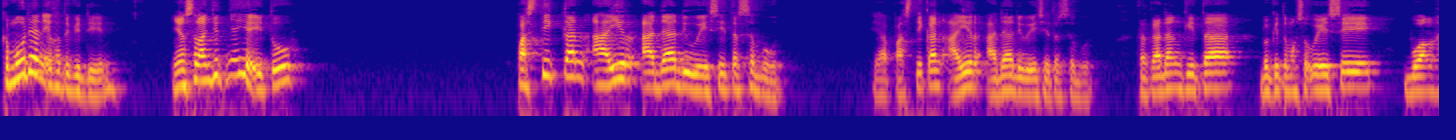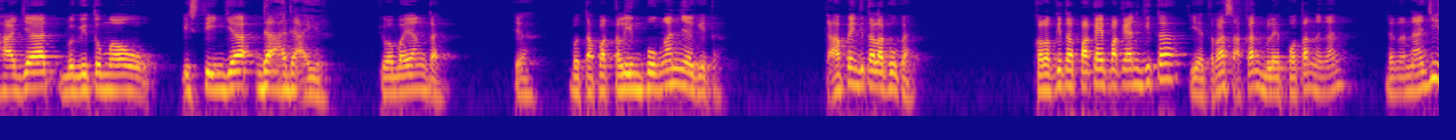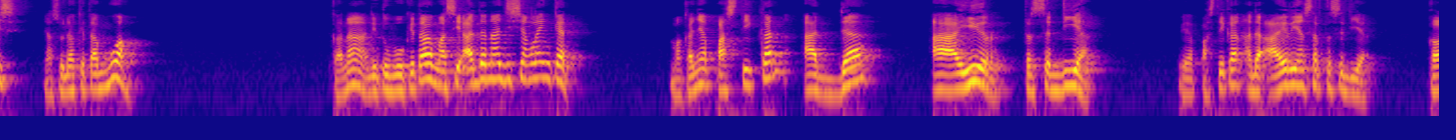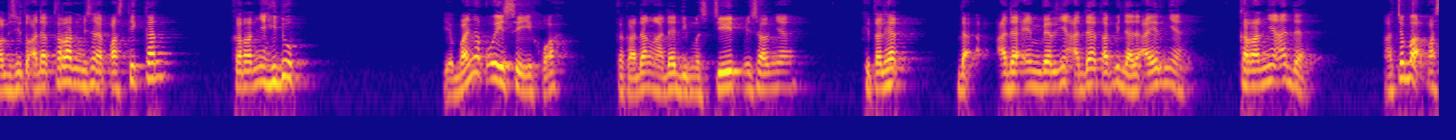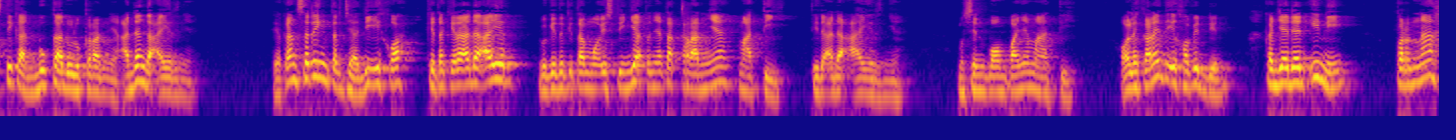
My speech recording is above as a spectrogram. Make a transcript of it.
Kemudian ikhwatifiddin, yang selanjutnya yaitu pastikan air ada di WC tersebut. Ya, pastikan air ada di WC tersebut. Terkadang kita begitu masuk WC, buang hajat, begitu mau istinja, tidak ada air. Coba bayangkan, ya betapa kelimpungannya kita. Apa yang kita lakukan? Kalau kita pakai pakaian kita, ya teras akan belepotan dengan dengan najis yang sudah kita buang. Karena di tubuh kita masih ada najis yang lengket. Makanya pastikan ada air tersedia. Ya, pastikan ada air yang tersedia. Kalau di situ ada keran misalnya, pastikan kerannya hidup. Ya, banyak WC ikhwah. Terkadang ada di masjid misalnya. Kita lihat ada embernya ada tapi tidak ada airnya. Kerannya ada. Nah, coba pastikan buka dulu kerannya. Ada nggak airnya? Ya kan sering terjadi ikhwah, kita kira ada air. Begitu kita mau istinja ternyata kerannya mati. Tidak ada airnya. Mesin pompanya mati. Oleh karena itu ikhwafiddin, kejadian ini pernah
